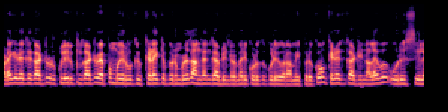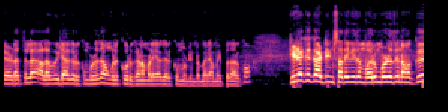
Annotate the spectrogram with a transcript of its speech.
வடகிழக்கு காற்று ஒரு குளிர்க்கும் காற்று வெப்பம் உயர்வுக்கு கிடைக்கப்பெறும் பொழுது அங்கங்கே அப்படின்ற மாதிரி கொடுக்கக்கூடிய ஒரு அமைப்பு இருக்கும். கிழக்கு காற்றின் அளவு ஒரு சில இடத்துல அளவீடாக இருக்கும் பொழுது அவங்களுக்கு ஒரு கனமழையாக இருக்கும் அப்படின்ற மாதிரி அமைப்பு தான் இருக்கும். கிழக்கு காற்றின் சதவீதம் வரும்பொழுது நமக்கு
